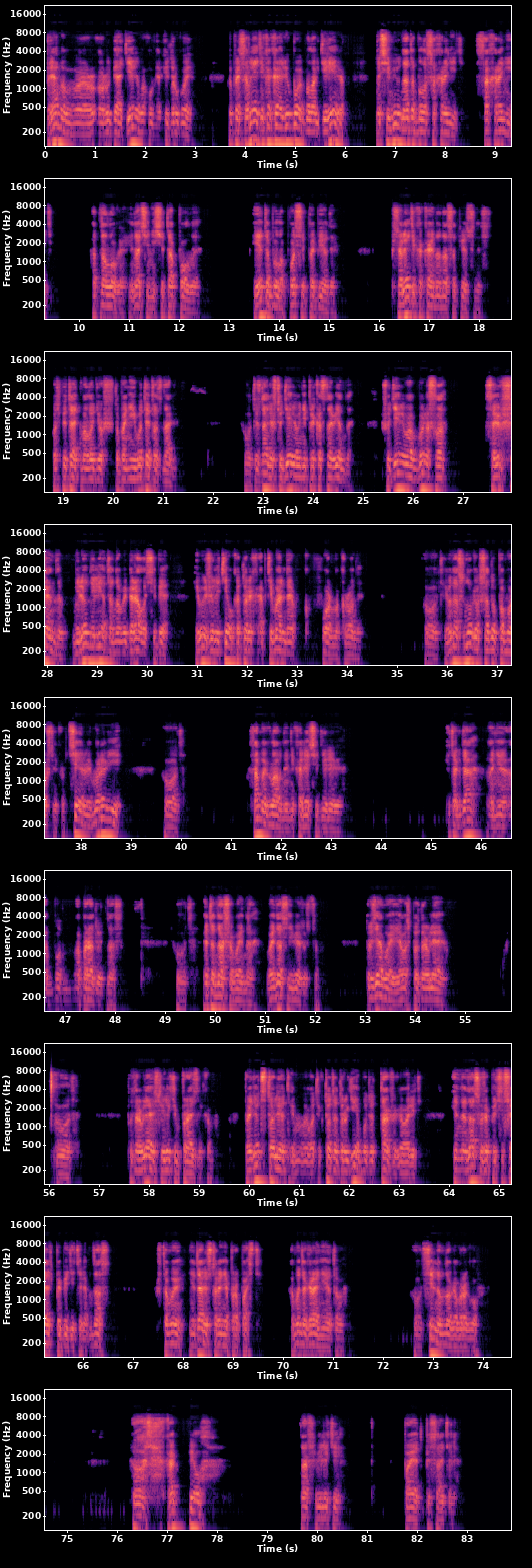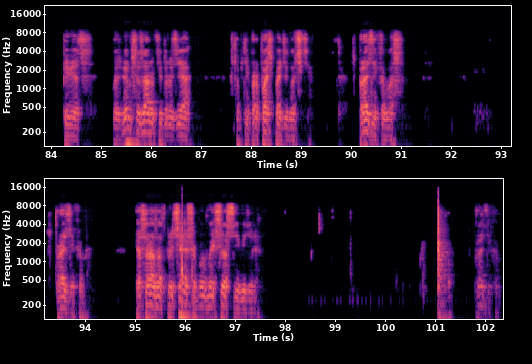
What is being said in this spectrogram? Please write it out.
Прямо рубя дерево умер, и другой. Вы представляете, какая любовь была к деревьям, но семью надо было сохранить. Сохранить от налога, иначе нищета полная. И это было после победы. Представляете, какая на нас ответственность? Воспитать молодежь, чтобы они и вот это знали. Вот, и знали, что дерево неприкосновенно, что дерево выросло совершенным. Миллионы лет оно выбирало себе, и выжили те, у которых оптимальная форма кроны. Вот. И у нас много в саду помощников. Черви, муравьи. Вот. Самое главное, не калечить деревья. И тогда они обрадуют нас. Вот. Это наша война. Война с невежеством. Друзья мои, я вас поздравляю. Вот. Поздравляю с великим праздником. Пройдет сто лет, и, вот, и кто-то другие будут также говорить, и на нас уже причислять победителям, нас, что мы не дали стране пропасть, а мы на грани этого. Вот, сильно много врагов. Вот, как пел наш великий поэт, писатель, певец. Возьмемся за руки, друзья, чтобы не пропасть поодиночке. С праздником вас. С праздником. Я сразу отключаю, чтобы моих слез не видели. С праздником.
